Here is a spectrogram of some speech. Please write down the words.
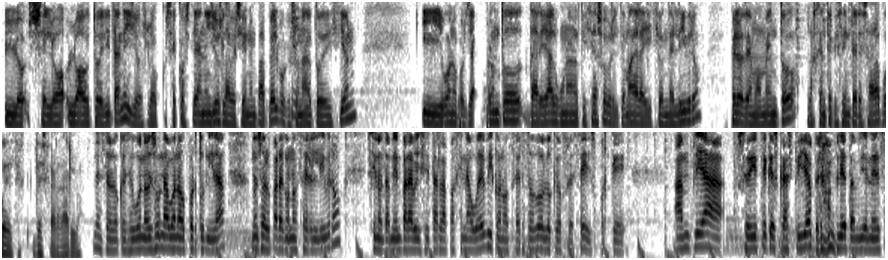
lo, se lo, lo autoeditan ellos, lo, se costean ellos la versión en papel porque es una autoedición. Y bueno, pues ya pronto daré alguna noticia sobre el tema de la edición del libro. Pero de momento, la gente que esté interesada puede descargarlo. Desde lo que bueno, es una buena oportunidad, no solo para conocer el libro, sino también para visitar la página web y conocer todo lo que ofrecéis, porque Amplia se dice que es Castilla, pero amplia también es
